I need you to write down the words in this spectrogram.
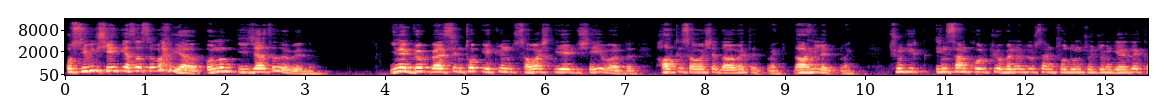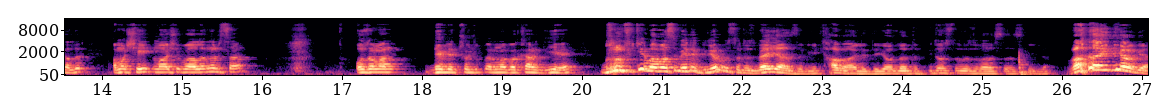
O sivil şehit yasası var ya onun icadı da benim. Yine Gökbels'in topyekün savaş diye bir şeyi vardır. Halkı savaşa davet etmek, dahil etmek. Çünkü insan korkuyor ben ölürsem çoluğum çocuğum geride kalır. Ama şehit maaşı bağlanırsa o zaman devlet çocuklarıma bakar diye. Bunun fikir babası benim biliyor musunuz? Ben yazdım ilk havalede yolladım bir dostumuz vasıtasıyla. Vallahi diyorum ya.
